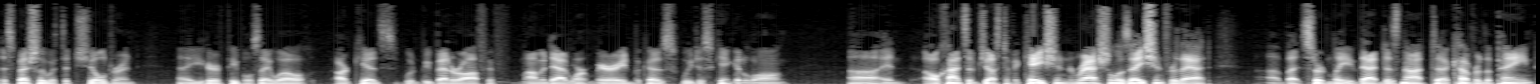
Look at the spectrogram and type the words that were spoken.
especially with the children. Uh, you hear people say, "Well, our kids would be better off if mom and dad weren't married because we just can't get along," uh, and all kinds of justification and rationalization for that. Uh, but certainly that does not uh, cover the pain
